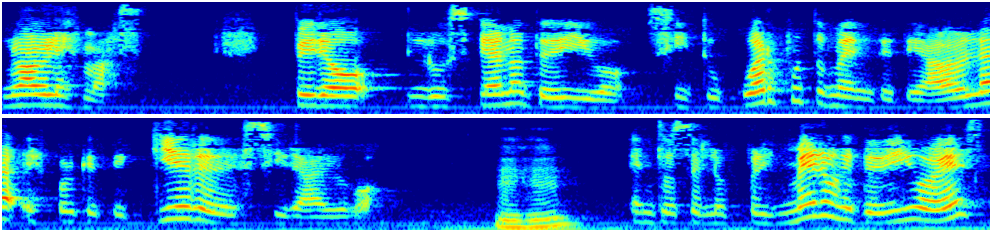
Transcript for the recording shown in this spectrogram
no hables más. Pero, Luciano, te digo, si tu cuerpo tu mente te habla es porque te quiere decir algo. Entonces, lo primero que te digo es,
